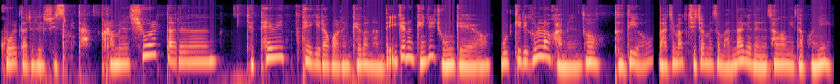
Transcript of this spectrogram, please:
9월달이 될 수 있습니다. 그러면 10월달은 제 태위택이라고 하는 괴가 나는데 이게는 굉장히 좋은 괴예요. 물길이 흘러가면서 드디어 마지막 지점에서 만나게 되는 상황이다 보니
